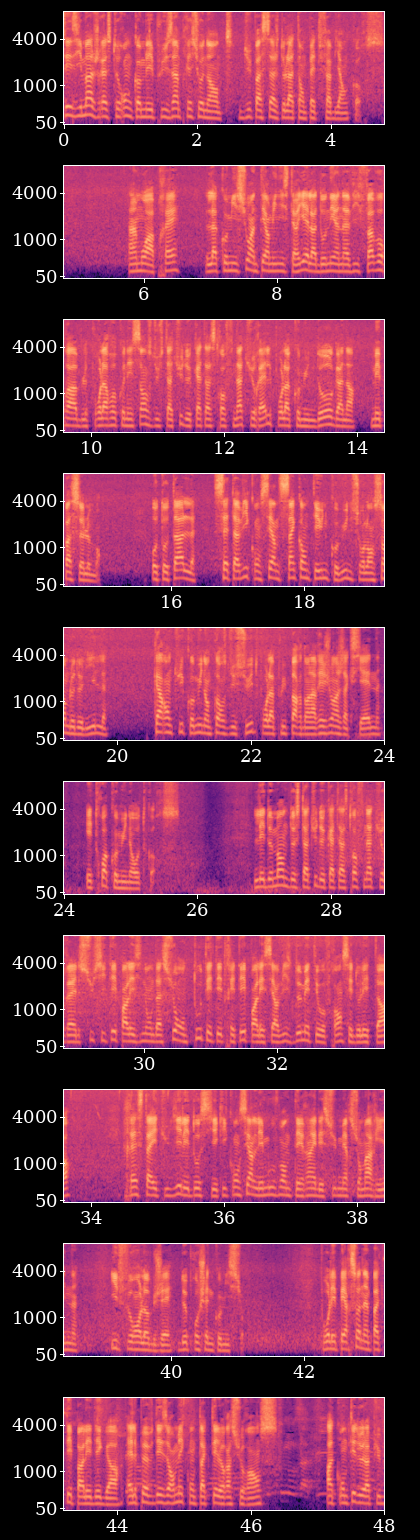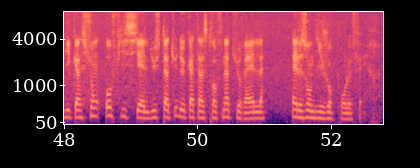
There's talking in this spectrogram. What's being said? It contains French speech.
Ces images resteront comme les plus impressionnantes du passage de la tempête Fabien en Corse. Un mois après, la commission interministérielle a donné un avis favorable pour la reconnaissance du statut de catastrophe naturelle pour la commune d'Ogana, mais pas seulement. Au total, cet avis concerne 51 communes sur l'ensemble de l'île, 48 communes en Corse du Sud, pour la plupart dans la région ajaxienne, et 3 communes en Haute-Corse. Les demandes de statut de catastrophe naturelle suscitées par les inondations ont toutes été traitées par les services de Météo France et de l'État. Reste à étudier les dossiers qui concernent les mouvements de terrain et les submersions marines. Ils feront l'objet de prochaines commissions. Pour les personnes impactées par les dégâts, elles peuvent désormais contacter leur assurance. À compter de la publication officielle du statut de catastrophe naturelle, elles ont 10 jours pour le faire.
